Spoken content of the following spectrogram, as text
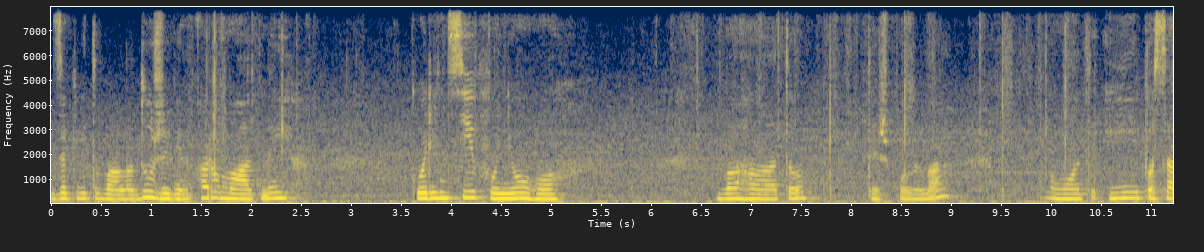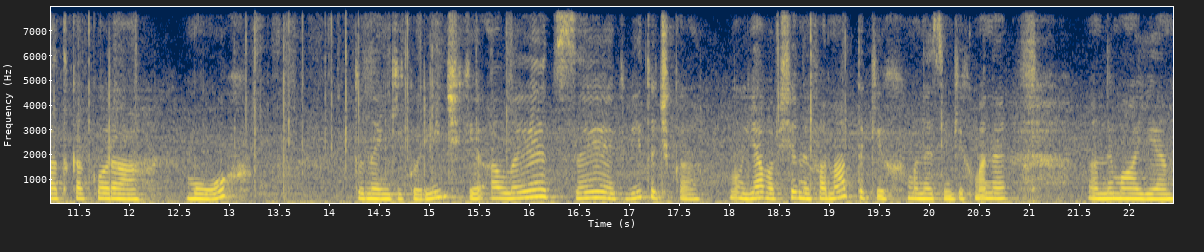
заквітувала. Дуже він ароматний. Корінців у нього багато, теж полила. От. І посадка кора мох, тоненькі корінчики, але це квіточка. Ну, я взагалі не фанат таких манесеньких. У мене немає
